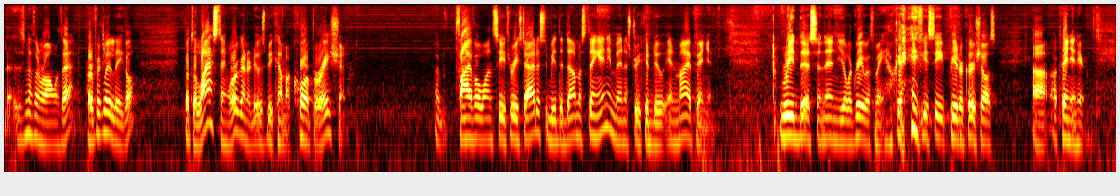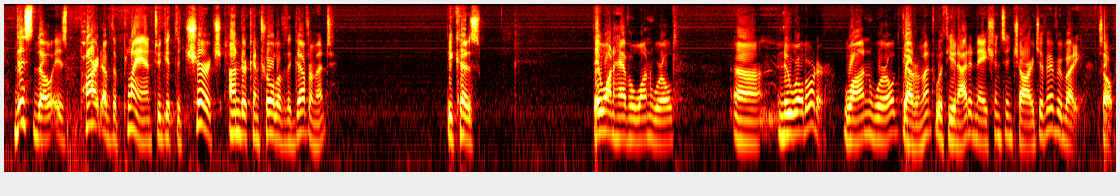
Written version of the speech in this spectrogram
There's nothing wrong with that, perfectly legal. But the last thing we're going to do is become a corporation. A 501c3 status would be the dumbest thing any ministry could do, in my opinion. Read this and then you'll agree with me, okay, if you see Peter Kershaw's uh, opinion here. This, though, is part of the plan to get the church under control of the government because they want to have a one world, uh, new world order. One world government with the United Nations in charge of everybody. So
